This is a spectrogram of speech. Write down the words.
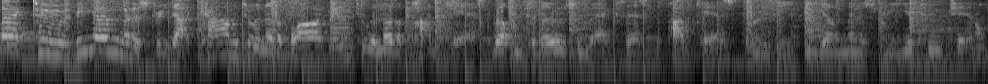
back to BYoungMinistry.com to another blog and to another podcast. Welcome to those who access the podcast through the B Young Ministry YouTube channel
